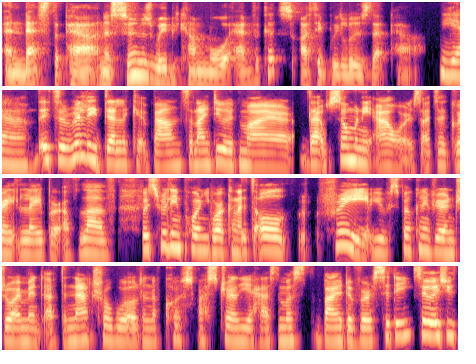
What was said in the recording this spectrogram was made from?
And that's the power. And as soon as we become more advocates, I think we lose that power. Yeah, it's a really delicate balance. And I do admire that so many hours. It's a great labor of love. It's really important work and it's all free. You've spoken of your enjoyment of the natural world. And of course, Australia has the most biodiversity. So as you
